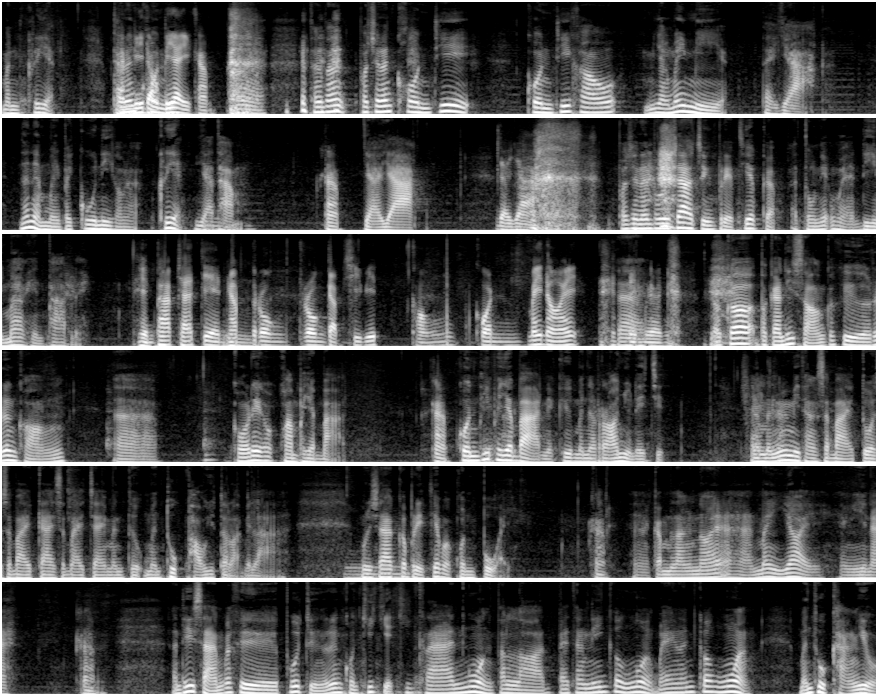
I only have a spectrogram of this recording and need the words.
มันเครียดแถมมีดอกเบี้ยอีกครับอ่าทั้งทั้งเพราะฉะนั้นคนที่คนที่เขายังไม่มีอะแต่อยาก นั่นแหละเหมือนไปกู้หนี้เขาละเครียดอย่าทำครับ อย่าอยาก อย่าอยาก เพราะฉะนั้นพระพุทธเจ้าจึงเปรียบเทียบกับอะตรงเนี้ยแหวนดีมากเห็นภาพเลย เห็นภาพชัดเจนครับอืมตรงตรงกับชีวิต ของคนไม่น้อยใช่ในเมือง แล้วก็ประการที่สองก็คือเรื่องของอาเขาเรียกว่าความพยาบาทครับคนที่พยาบาทเนี่ยคือมันร้อนอยู่ในจิตใช่มันครับไม่มีทางสบายตัวสบายกายสบายใจมันถูกเหมือนถูกเผาอยู่ตลอดเวลาพุทธเจ้าก็เปรียบเทียบกับคนป่วยครับอ่ากำลังน้อยอาหารไม่ย่อยอย่างนี้นะครับ อันที่สามก็คือพูดถึงเรื่องคนขี้เกียจขี้คร้านง่วงตลอด ไปทางนี้ก็ง่วงไปทางนั้นก็ง่วงเห มือนถูกขังอยู่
